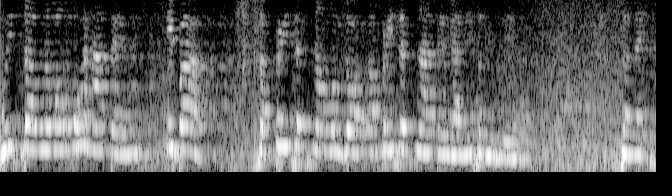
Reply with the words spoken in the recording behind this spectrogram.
wisdom na makukuha natin, iba sa precepts ng mundo, ang precepts natin galing sa Biblia. Sa next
